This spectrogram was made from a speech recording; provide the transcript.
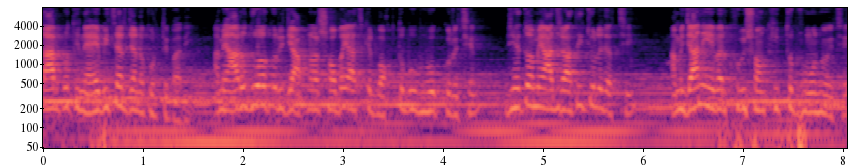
তার প্রতি ন্যায় বিচার যেন করতে পারি। আমি আরও দোয়া করি যে আপনারা সবাই আজকের বক্তব্য উপভোগ করেছেন। যেহেতু আমি আজ রাতেই চলে যাচ্ছি, আমি জানি এবার খুবই সংক্ষিপ্ত ভ্রমণ হয়েছে।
